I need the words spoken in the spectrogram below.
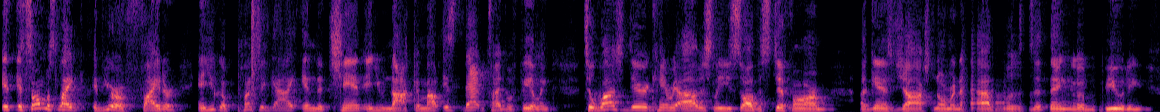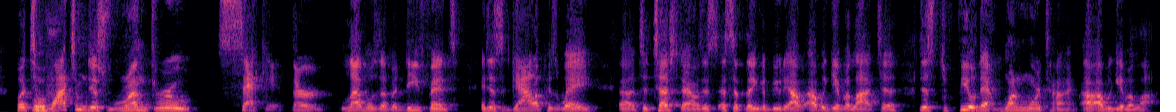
it, it's almost like if you're a fighter and you could punch a guy in the chin and you knock him out. It's that type of feeling. To watch Derrick Henry, obviously, you saw the stiff arm against Josh Norman. That was the thing of beauty. But to Oof. watch him just run through second, third levels of a defense and just gallop his way uh, to touchdowns, it's, it's, a thing of beauty. I, I, would give a lot to just to feel that one more time. I, I would give a lot.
